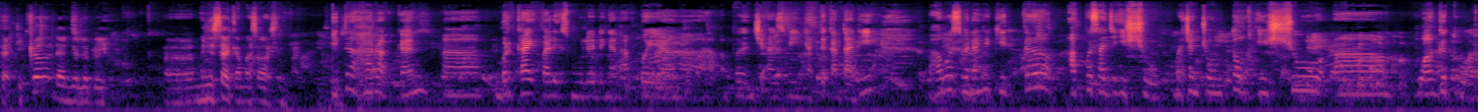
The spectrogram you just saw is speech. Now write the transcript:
praktikal dan dia lebih uh, menyelesaikan masalah setempat. Kita harapkan uh, berkait balik semula dengan apa yang uh, apa Encik Azmi nyatakan tadi bahawa sebenarnya kita apa saja isu macam contoh isu uh, warga tua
